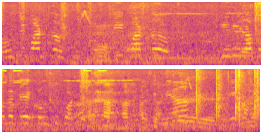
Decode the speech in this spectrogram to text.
कौतिक वाटतं कौतिक वाटतं टीव्हीला बघत कौतिक वाटतं. कौतिक वाटतं.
